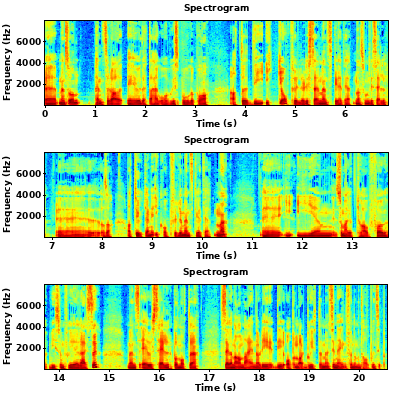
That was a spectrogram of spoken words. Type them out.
Eh, men så penser da EU dette her over i sporet på at de ikke oppfyller disse menneskerettighetene som de selv eh, Altså at tyrkerne ikke oppfyller menneskerettighetene i, i, som er et krav for visumfrie reiser, mens EU selv på en måte ser en annen vei når de, de åpenbart bryter med sine egne fundamentale prinsipper.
